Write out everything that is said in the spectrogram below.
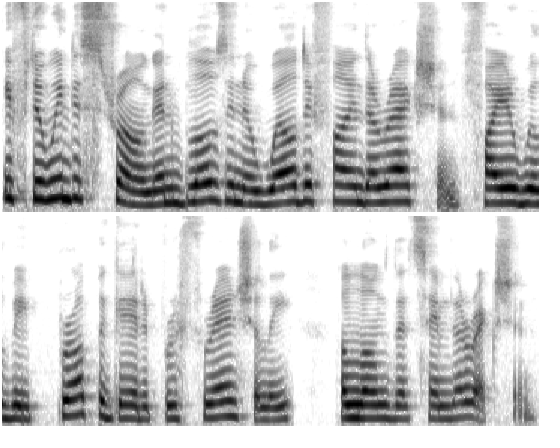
If the wind is strong and blows in a well-defined direction, fire will be propagated preferentially along that same direction.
